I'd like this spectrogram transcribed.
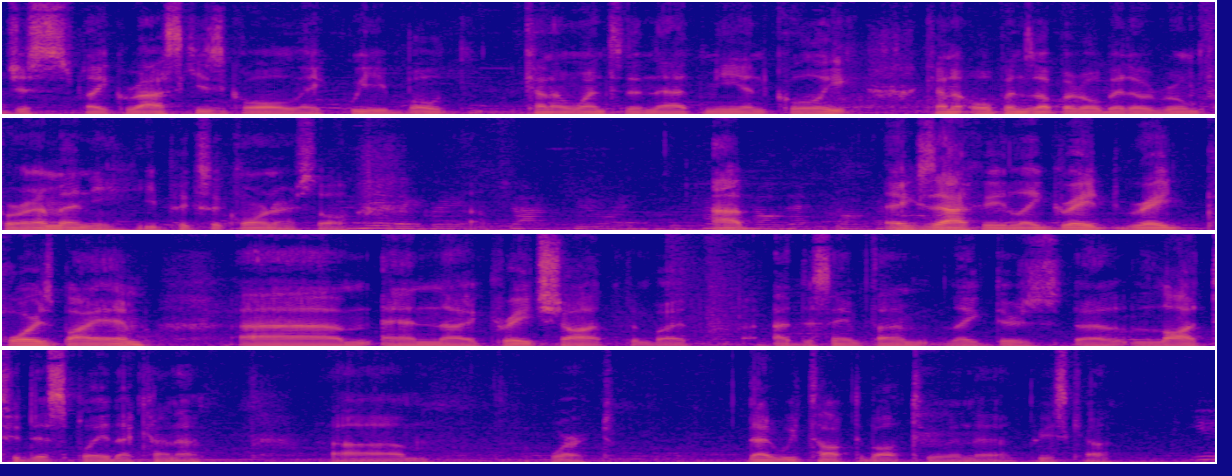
Just like Rasky's goal, like we both kind of went to the net, me and Cooley, kind of opens up a little bit of room for him, and he, he picks a corner. So He had a great shot too, and kind Ab- of held that puck. exactly, like great great poise by him, um, and uh, great shot. But at the same time, like there's a lot to display that kind of um, worked that we talked about too in the pre-scout. You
